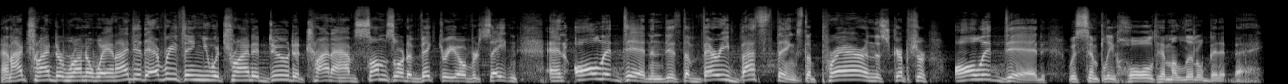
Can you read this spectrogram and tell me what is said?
and I tried to run away and I did everything you would try to do to try to have some sort of victory over Satan. And all it did, and the very best things, the prayer and the scripture, all it did was simply hold him a little bit at bay.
